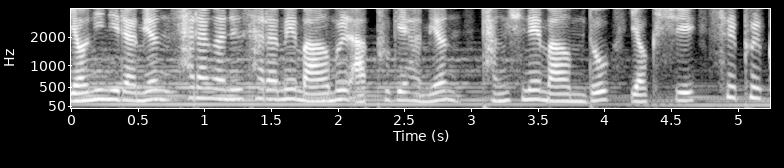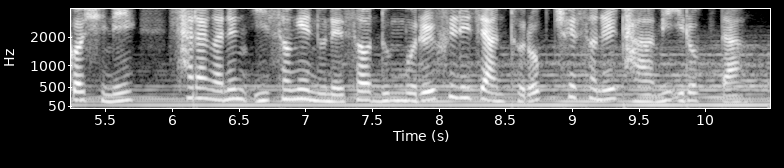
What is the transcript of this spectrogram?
연인이라면 사랑하는 사람의 마음을 아프게 하면 당신의 마음도 역시 슬플 것이니 사랑하는 이성의 눈에서 눈물을 흘리지 않도록 최선을 다함이 이롭다.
